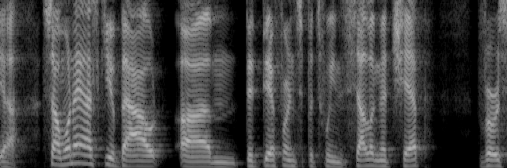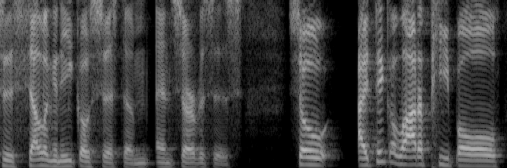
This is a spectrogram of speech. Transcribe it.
Yeah. So I want to ask you about um, the difference between selling a chip versus selling an ecosystem and services. So I think a lot of people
